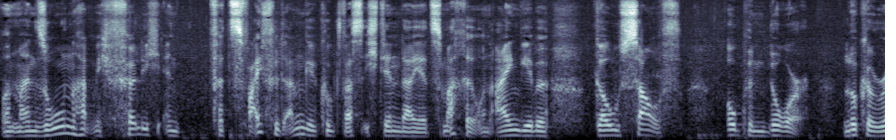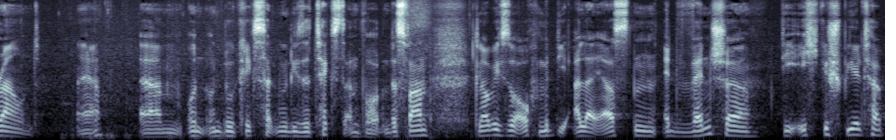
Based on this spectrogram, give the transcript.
Und mein Sohn hat mich völlig verzweifelt angeguckt, was ich denn da jetzt mache und eingebe Go South, Open Door, Look Around. Ja? Ähm, und, und du kriegst halt nur diese Textantworten. Das waren, glaube ich, so auch mit die allerersten Adventure, die ich gespielt habe,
